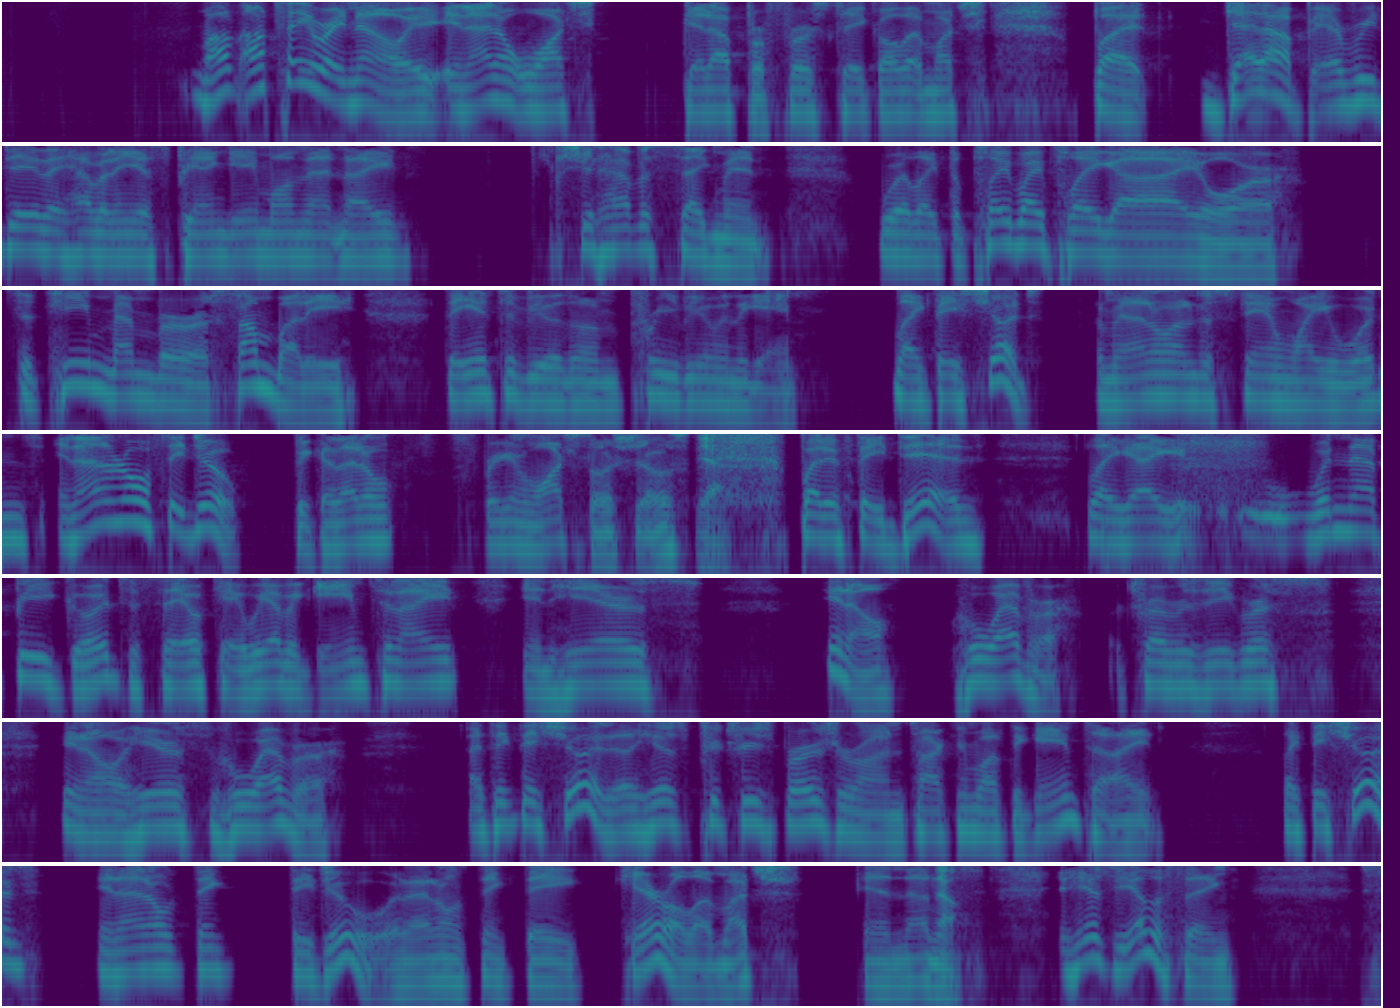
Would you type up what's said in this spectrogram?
I'll, I'll tell you right now, and I don't watch Get Up or First Take all that much, but Get Up every day they have an ESPN game on that night should have a segment where like the play-by-play guy or it's a team member or somebody they interview them previewing the game like they should I mean, I don't understand why you wouldn't. And I don't know if they do because I don't friggin' watch those shows. Yeah. But if they did, like, I wouldn't that be good to say, okay, we have a game tonight, and here's, you know, whoever, Trevor Zegras, you know, here's whoever. I think they should. Here's Patrice Bergeron talking about the game tonight. Like they should, and I don't think they do, and I don't think they care all that much. And that's no. and here's the other thing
